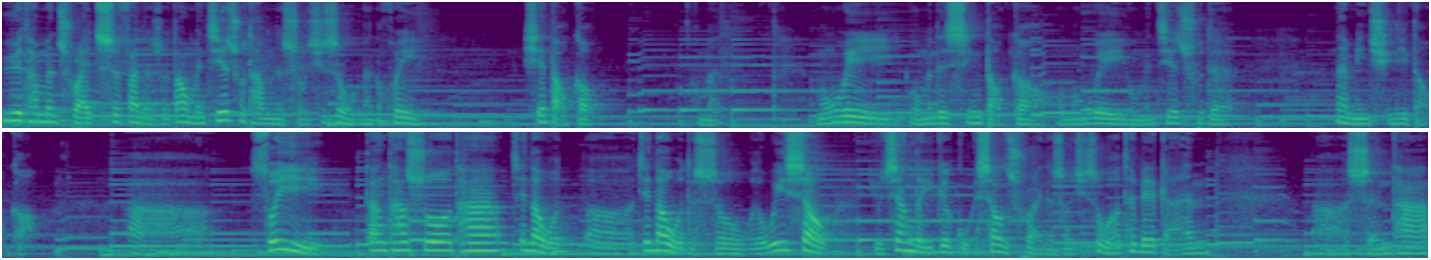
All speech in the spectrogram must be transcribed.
约他们出来吃饭的时候，当我们接触他们的时候，其实我们会先祷告，我们我们为我们的心祷告，我们为我们接触的难民群体祷告。啊、所以当他说他见到我呃见到我的时候，我的微笑有这样的一个果效出来的时候，其实我特别的感恩啊、神他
